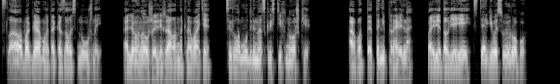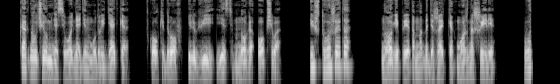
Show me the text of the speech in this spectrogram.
Слава богам, это оказалось нужной. Алена уже лежала на кровати, целомудренно скрестив ножки. «А вот это неправильно», — поведал я ей, стягивая свою робу. «Как научил меня сегодня один мудрый дядька, в колке дров и любви есть много общего». «И что же это?» «Ноги при этом надо держать как можно шире». «Вот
